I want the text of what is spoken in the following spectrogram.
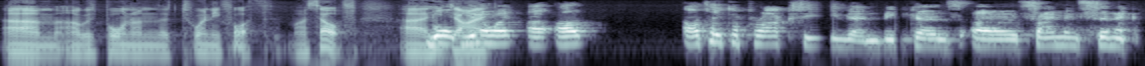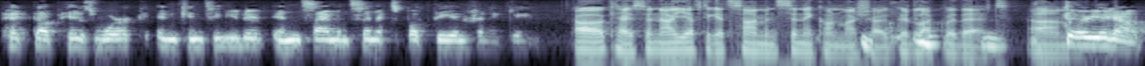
Um, I was born on the 24th myself. Uh, well, died- you know what? Uh, I'll, I'll take a proxy then because uh, Simon Sinek picked up his work and continued it in Simon Sinek's book, The Infinite Game. Oh, okay. So now you have to get Simon Sinek on my show. Good luck with that. Um, there you go.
